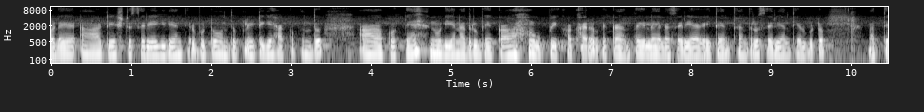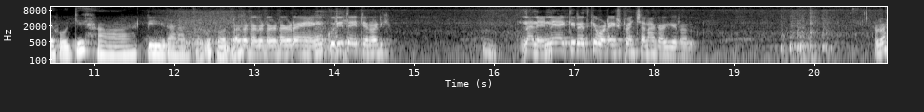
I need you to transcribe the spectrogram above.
ಒಡೆ ಟೇಸ್ಟ್ ಸರಿಯಾಗಿದೆ ಅಂತ ಹೇಳ್ಬಿಟ್ಟು ಒಂದು ಪ್ಲೇಟಿಗೆ ಹಾಕಬಂದು ಕೊಟ್ಟೆ. ನೋಡಿ, ಏನಾದರೂ ಬೇಕಾ? ಉಪ್ಪು ಬೇಕಾ? ಖಾರ ಬೇಕಾ? ಅಂತ ಇಲ್ಲ, ಎಲ್ಲ ಸರಿಯಾಗೈತೆ ಅಂತ ಅಂದರು. ಸರಿ ಅಂತ ಹೇಳ್ಬಿಟ್ಟು ಮತ್ತೆ ಹೋಗಿ ಟೀ ಇರೋಣ ಅಂತ ಹೇಳ್ಬಿಟ್ಟು ಹೋದ್ರೆ. ಗಡ ಗಡ ಹೆಂಗೆ ಕುದೀತೈತೆ ನೋಡಿ. ನಾನು ಎಣ್ಣೆ ಹಾಕಿರೋದಕ್ಕೆ ವಡೆ ಇಷ್ಟೊಂದು ಚೆನ್ನಾಗಾಗಿರೋದು. ಅಲ್ವಾ?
